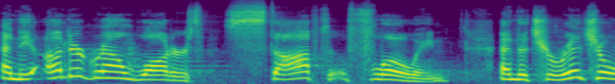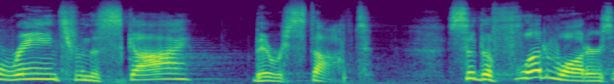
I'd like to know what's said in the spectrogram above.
And the underground waters stopped flowing, and the torrential rains from the sky, they were stopped. So the floodwaters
